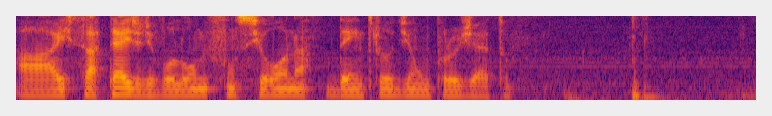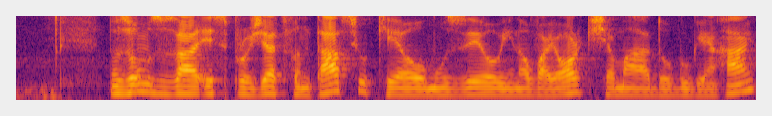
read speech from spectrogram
a estratégia de volume funciona dentro de um projeto. Nós vamos usar esse projeto fantástico, que é o museu em Nova York, chamado Guggenheim,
